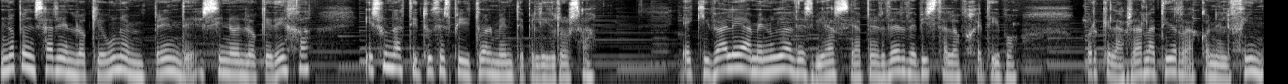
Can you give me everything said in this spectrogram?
no pensar en lo que uno emprende, sino en lo que deja, es una actitud espiritualmente peligrosa. Equivale a menudo a desviarse, a perder de vista el objetivo, porque labrar la tierra con el fin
